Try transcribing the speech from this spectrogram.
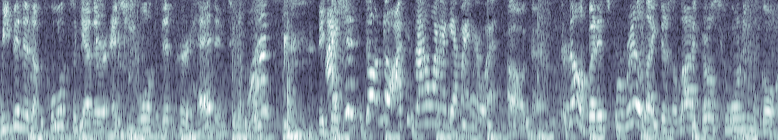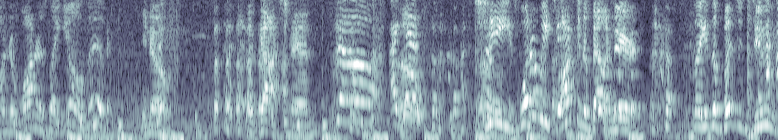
We've been in a pool together and she won't dip her head into the pool. What? I just don't know because I don't want to get my hair wet. oh okay. No, but it's for real. Like there's a lot of girls who won't even go underwater. It's like yo, live, you know. oh, gosh, man. So I guess Jeez, what are we talking about here? Like it's a bunch of dudes.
